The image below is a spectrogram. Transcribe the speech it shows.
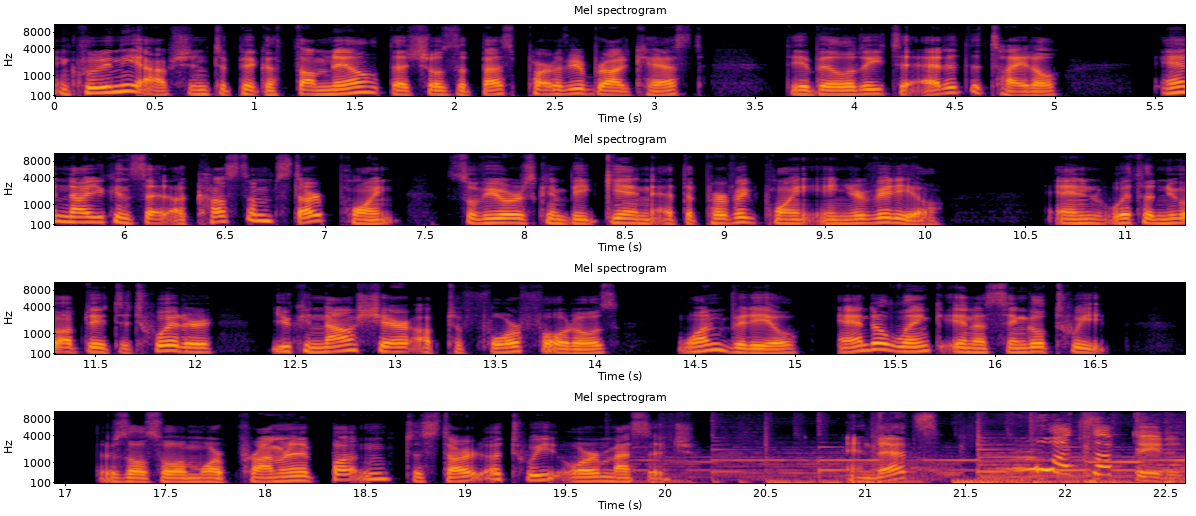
including the option to pick a thumbnail that shows the best part of your broadcast, the ability to edit the title, and now you can set a custom start point so viewers can begin at the perfect point in your video. And with a new update to Twitter, you can now share up to four photos, one video, and a link in a single tweet. There's also a more prominent button to start a tweet or message. And that's what's updated.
